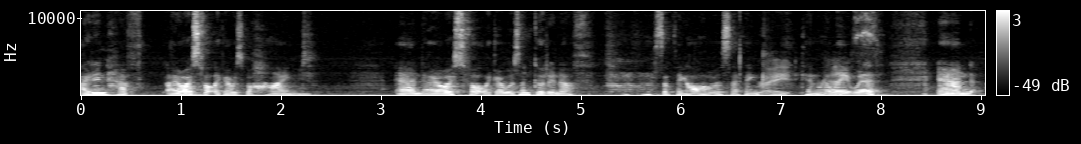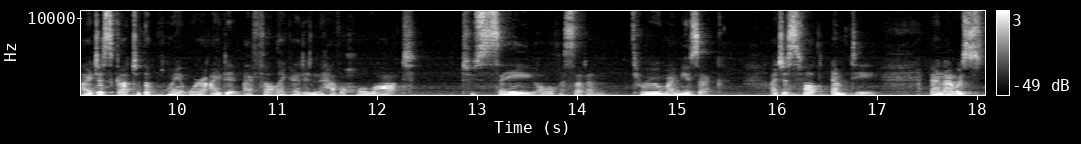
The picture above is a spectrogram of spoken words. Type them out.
I didn't have, I always felt like I was behind. Mm. And I always felt like I wasn't good enough, something all of us, I think, Right. can relate Yes. with. And I just got to the point where I did I felt like I didn't have a whole lot to say all of a sudden through my music. I just felt empty. And I was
